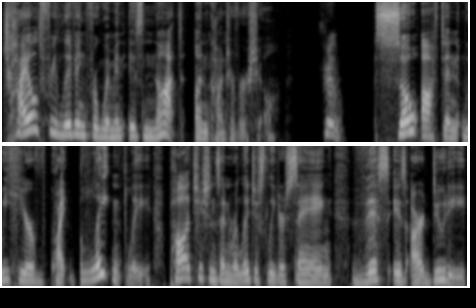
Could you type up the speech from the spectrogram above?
child free living for women is not uncontroversial. True so often we hear quite blatantly politicians and religious leaders saying, This is our duty.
